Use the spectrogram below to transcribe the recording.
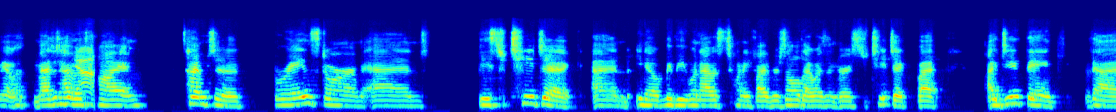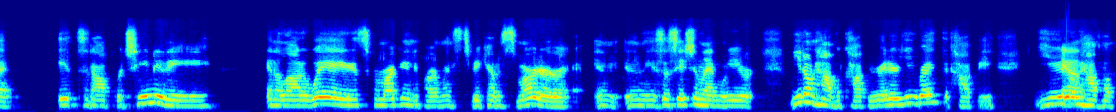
you know imagine having yeah. time time to brainstorm and be strategic and you know maybe when i was 25 years old i wasn't very strategic but i do think that it's an opportunity in a lot of ways for marketing departments to become smarter in, in the association land where you're you don't have a copywriter you write the copy. You yeah. don't have a,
